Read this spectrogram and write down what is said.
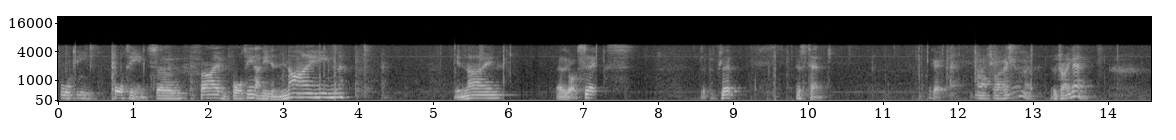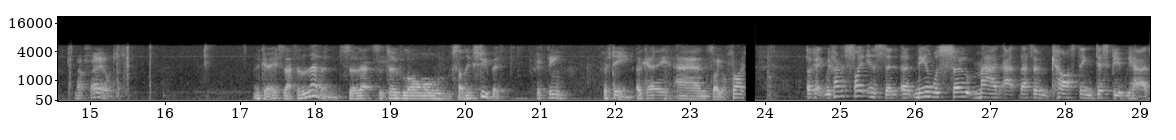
14. Fourteen. So five and fourteen. I need a nine. A nine. Then I got six. Flip flip. It's ten. Okay, I'll try again then. we'll try again. That failed. Okay, so that's eleven. So that's a total of something stupid. 15. 15, okay, and so I got 5. Okay, we've had a slight incident. Uh, Neil was so mad at that um, casting dispute we had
